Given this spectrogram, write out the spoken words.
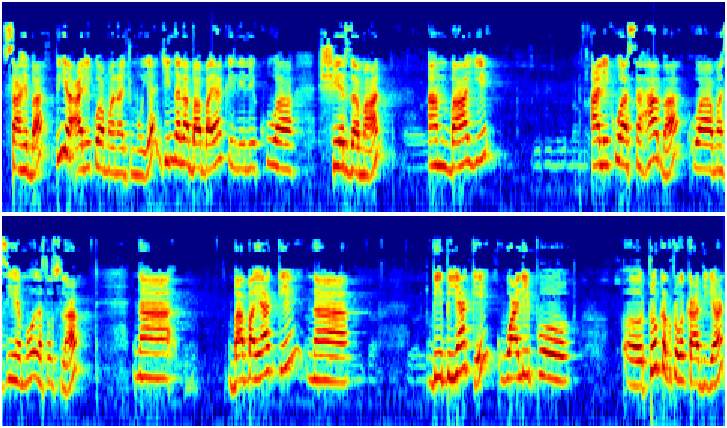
sahiba pia alikuwa mwanajumuiya. Jina la baba yake lilikuwa sher zaman ambaye alikuwa sahaba wa masihi moja salam na baba yake na bibi yake walipo uh, toka kutoka kadian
